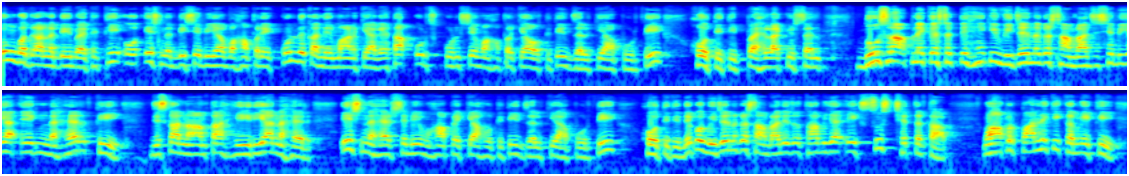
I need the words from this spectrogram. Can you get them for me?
तुंगभद्रा नदी बहती थी और इस नदी से भी वहाँ पर एक कुंड का निर्माण किया गया था। उस कुंड से वहाँ पर क्या होती थी? जल की आपूर्ति होती थी। पहला क्वेश्चन। दूसरा, अपने कह सकते हैं कि विजयनगर साम्राज्य से भी एक नहर थी, जिसका नाम था हीरिया नहर। इस नहर से भी वहाँ पर क्या होती थी? जल की आपूर्ति होती थी। देखो, विजयनगर साम्राज्य जो था भैया एक शुष्क क्षेत्र था। वहाँ पर पानी की कमी थी।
